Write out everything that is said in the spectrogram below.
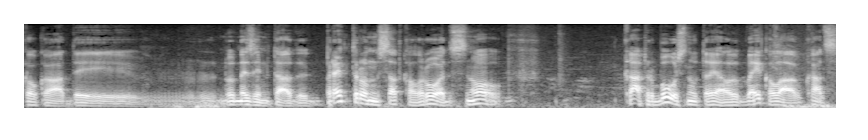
kaut kādi, nu, nezinu, tādi pretrunas, atkal rodas. Nu, Kā tur būs, nu, tajā veikalā kāds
